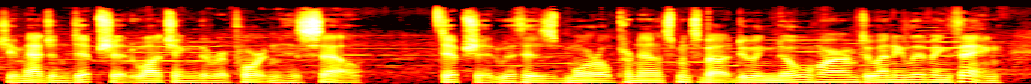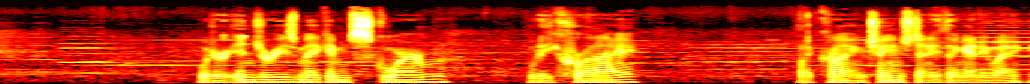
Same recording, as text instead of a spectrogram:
She imagined Dipshit watching the report in his cell. Dipshit with his moral pronouncements about doing no harm to any living thing. Would her injuries make him squirm? Would he cry? Like crying changed anything anyway.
